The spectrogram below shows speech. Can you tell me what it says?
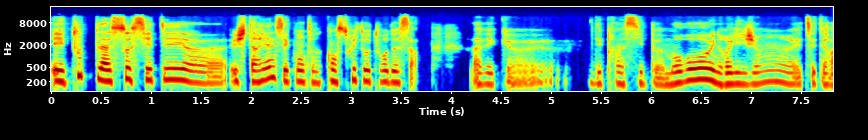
Et toute la société euh, s'est construite autour de ça, avec euh, des principes moraux, une religion, etc.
